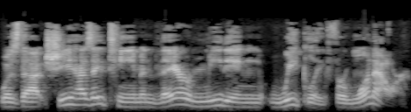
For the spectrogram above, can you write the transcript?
was that she has a team and they are meeting weekly for one hour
